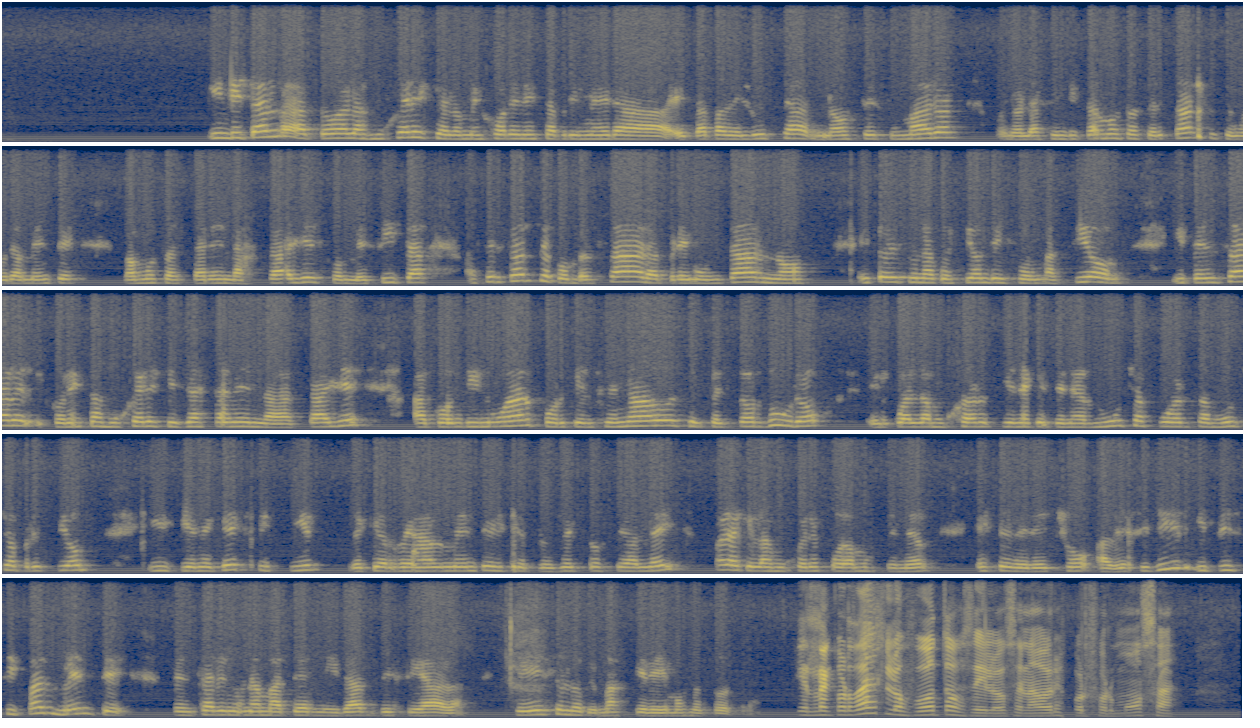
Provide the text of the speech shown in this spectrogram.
Invitarla a todas las mujeres que a lo mejor en esta primera etapa de lucha no se sumaron bueno, las invitamos a acercarse, seguramente vamos a estar en las calles con mesita, acercarse a conversar, a preguntarnos. Esto es una cuestión de información y pensar con estas mujeres que ya están en la calle a continuar porque el Senado es el sector duro, el cual la mujer tiene que tener mucha fuerza, mucha presión y tiene que exigir de que realmente este proyecto sea ley para que las mujeres podamos tener este derecho a decidir y principalmente pensar en una maternidad deseada, que eso es lo que más queremos nosotros. ¿Y recordás los votos de los senadores por Formosa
